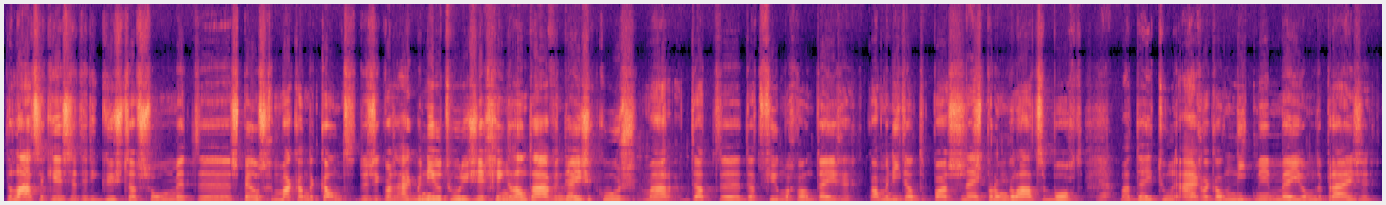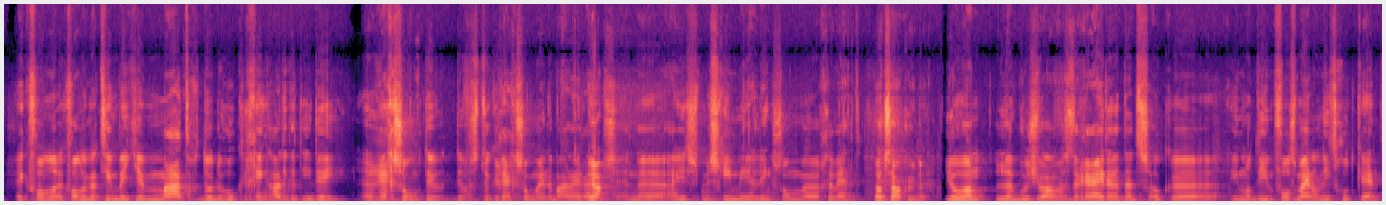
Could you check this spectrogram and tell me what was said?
De laatste keer zette die Gustafsson met eh speelsgemak aan de kant. Dus ik was eigenlijk benieuwd hoe hij zich ging handhaven in deze koers. Maar dat, eh, dat viel me gewoon tegen. Kwam me niet aan te pas. Nee. Sprong de laatste bocht. Ja. Maar deed toen eigenlijk al niet meer mee om de prijzen. Ik vond, ik vond ook dat hij een beetje matig door de hoeken ging, had ik het idee. Eh, rechtsom, dit, was natuurlijk rechtsom hè, de baan in. En eh, hij is misschien meer linksom eh, gewend. Dat zou kunnen. Johan Le Bourgeois was de rijder. Dat is ook iemand die hem volgens mij nog niet goed kent.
